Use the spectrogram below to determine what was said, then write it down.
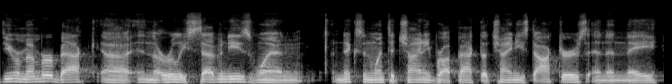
Do you remember back uh, in the early 70s when Nixon went to China, he brought back the Chinese doctors, and then they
